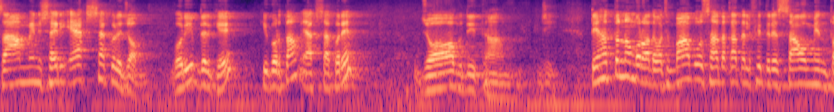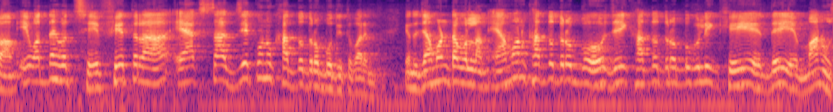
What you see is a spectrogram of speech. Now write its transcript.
সামিন শাহির একসা করে জব। গরিবদেরকে কি করতাম? একসা করে জব দিতাম। জি। তেহাত্তর নম্বর অধ্যায় হচ্ছে বাবু সাদাকাত ফিতরে সাউমিন তাম। এই অধ্যায় হচ্ছে ফেতরা একসা যে কোনো খাদ্যদ্রব্য দিতে পারেন। কিন্তু যেমনটা বললাম, এমন খাদ্যদ্রব্য যেই খাদ্যদ্রব্যগুলি খেয়ে দেয়ে মানুষ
